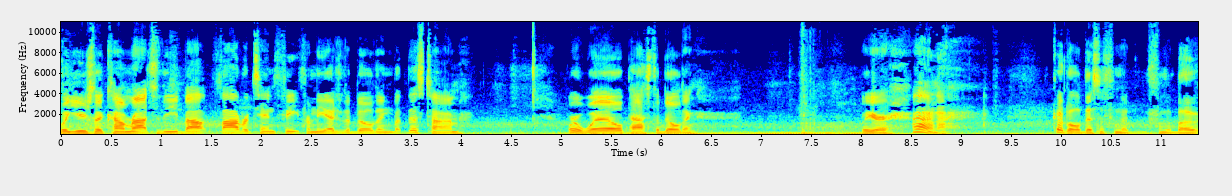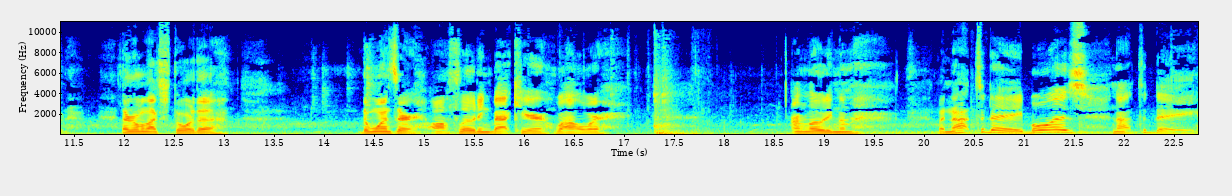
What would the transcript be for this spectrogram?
we usually come right to the about five or 10 feet from the edge of the building, but this time we're well past the building. We are, I don't know, good little distance from the from the boat. They normally like to store the the ones they're offloading back here while we're unloading them. But not today, boys, not today.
